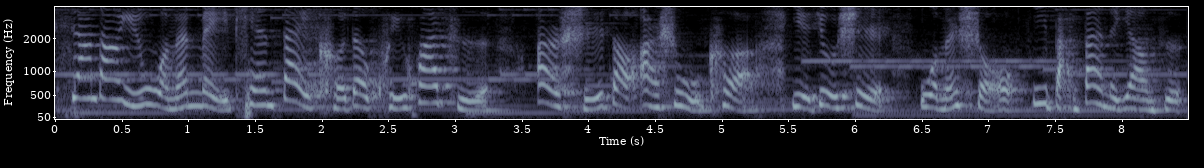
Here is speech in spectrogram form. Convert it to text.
相当于我们每天带壳的葵花籽二十到二十五克，也就是我们手一把半的样子。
